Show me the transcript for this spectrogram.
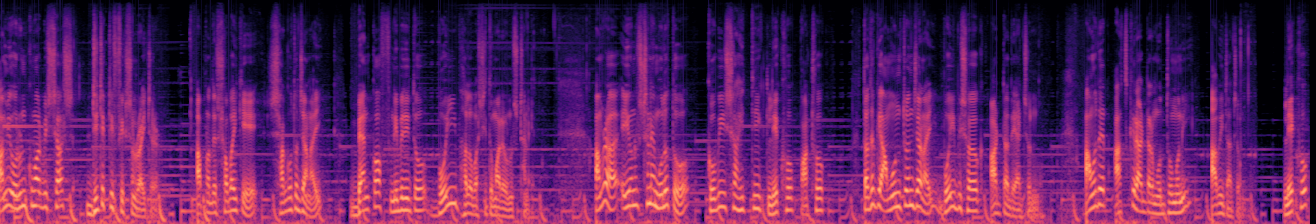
আমি অরুণ কুমার বিশ্বাস ডিটেকটিভ ফিকশন রাইটার আপনাদের সবাইকে স্বাগত জানাই ব্যাংকফ নিবেদিত বই ভালোবাসি তোমার অনুষ্ঠানে। আমরা এই অনুষ্ঠানে মূলত কবি, সাহিত্যিক, লেখক, পাঠক তাদেরকে আমন্ত্রণ জানাই বই বিষয়ক আড্ডা দেওয়ার জন্য। আমাদের আজকের আড্ডার মধ্যমণি আবিদ আজম লেখক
